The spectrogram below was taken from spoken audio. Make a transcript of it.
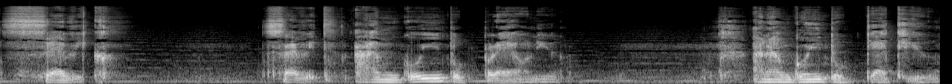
Serve it. Serve it. I'm going to prey on you. And I'm going to get you.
